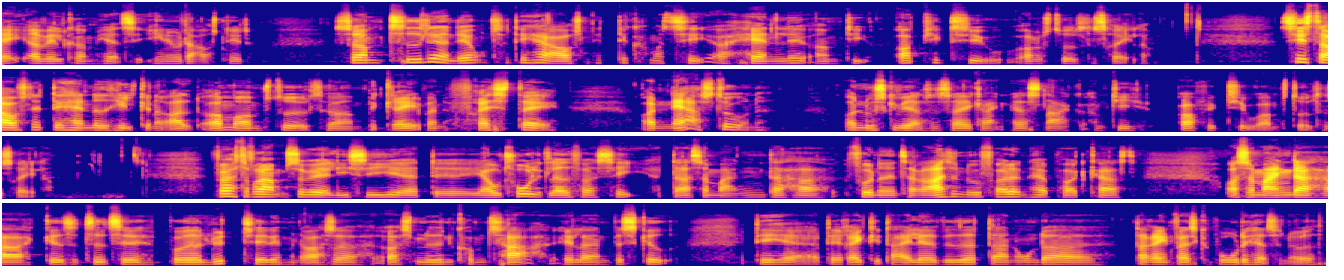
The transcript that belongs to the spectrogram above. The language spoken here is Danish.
Goddag og velkommen her til endnu et afsnit. Som tidligere nævnt, så det her afsnit det kommer til at handle om de objektive omstødelsesregler. Sidste afsnit det handlede helt generelt om omstødelse og om begreberne fristdag og nærstående, og nu skal vi altså så i gang med at snakke om de objektive omstødelsesregler. Først og fremmest så vil jeg lige sige, at øh, jeg er utrolig glad for at se, at der er så mange, der har fundet interesse nu for den her podcast, og så mange, der har givet sig tid til både at lytte til det, men også at, at smide en kommentar eller en besked. Det, her, det er rigtig dejligt at vide, at der er nogen, der, der rent faktisk kan bruge det her til noget.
